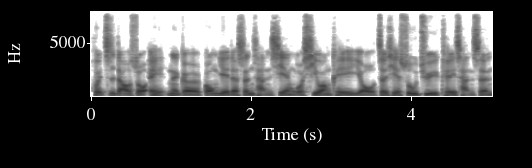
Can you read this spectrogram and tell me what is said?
会知道说，哎，那个工业的生产线，我希望可以有这些数据可以产生。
